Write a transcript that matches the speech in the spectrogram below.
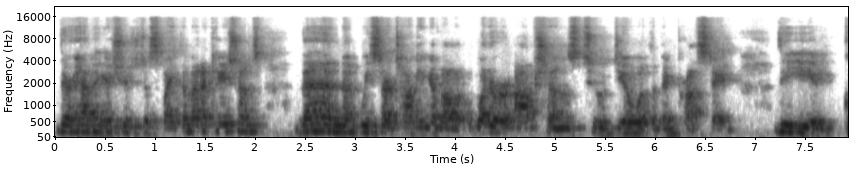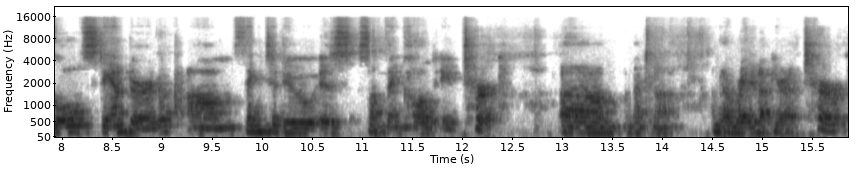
they're having issues despite the medications. Then we start talking about what are options to deal with the big prostate the gold standard um, thing to do is something called a TURP. Um, I'm not gonna, I'm gonna write it up here. A TURP,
